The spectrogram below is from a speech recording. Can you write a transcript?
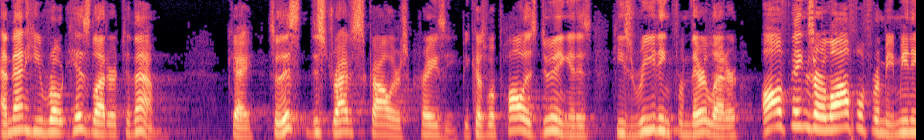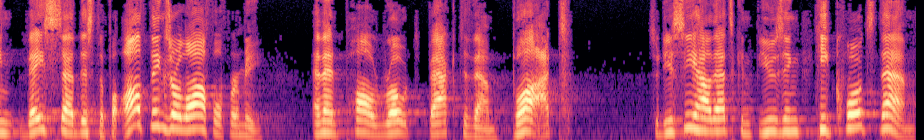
And then he wrote his letter to them. Okay? So this, this drives scholars crazy because what Paul is doing is he's reading from their letter. All things are lawful for me, meaning they said this to Paul. All things are lawful for me. And then Paul wrote back to them, but. So do you see how that's confusing? He quotes them.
